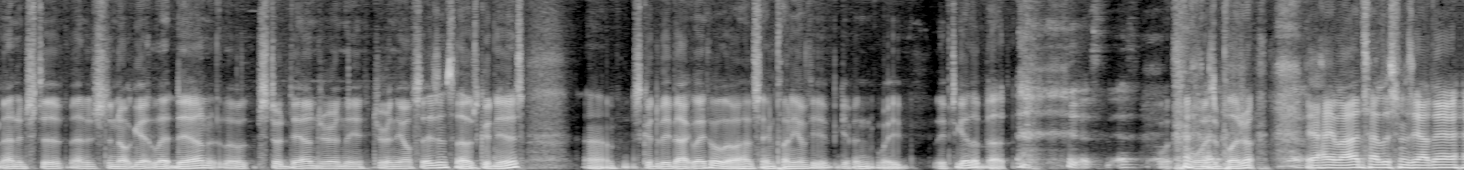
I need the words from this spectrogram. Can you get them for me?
managed to managed to not get let down. Stood down during the during the off season, so that was good news. Um, it's good to be back, Lethal. Although I have seen plenty of you, given we live together. But yes, yes. always a pleasure. Yeah, hey lads, hey listeners out there.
